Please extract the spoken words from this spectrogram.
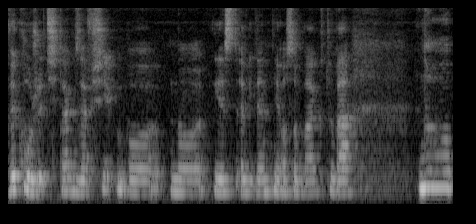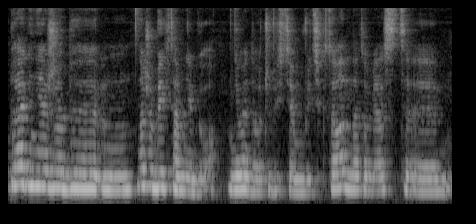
wykurzyć, tak, ze wsi, bo no, jest ewidentnie osoba, która no, pragnie, żeby, mm, no, żeby ich tam nie było. Nie będę oczywiście mówić kto, natomiast ym,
